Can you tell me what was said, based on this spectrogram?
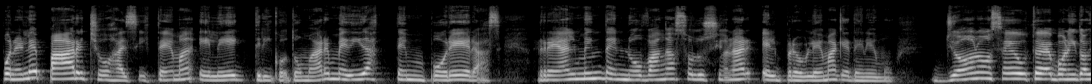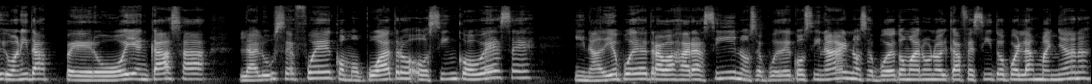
Ponerle parchos al sistema eléctrico, tomar medidas temporeras, realmente no van a solucionar el problema que tenemos. Yo no sé ustedes bonitos y bonitas, pero hoy en casa la luz se fue como cuatro o cinco veces y nadie puede trabajar así, no se puede cocinar, no se puede tomar uno el cafecito por las mañanas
